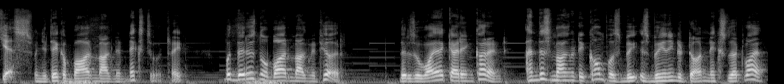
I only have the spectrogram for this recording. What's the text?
Yes, when you take a bar magnet next to it, right? But there is no bar magnet here. There is a wire carrying current, and this magnetic compass is beginning to turn next to that wire.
